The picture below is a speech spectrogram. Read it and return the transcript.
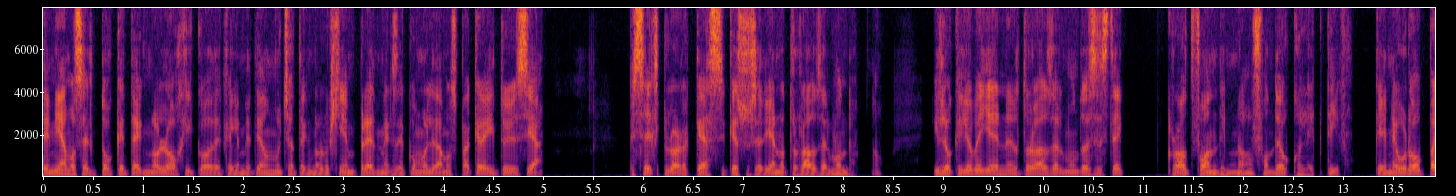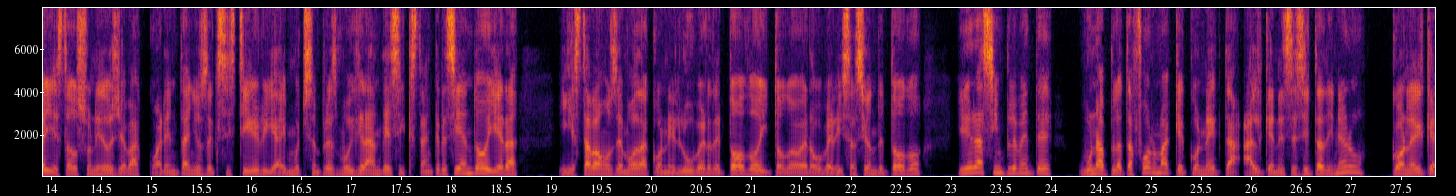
teníamos el toque tecnológico de que le metíamos mucha tecnología en Predmex, de cómo le damos para crédito, y decía, empecé a explorar qué, qué sucedía en otros lados del mundo. ¿no? Y lo que yo veía en otros lados del mundo es este crowdfunding, ¿no? Fondeo colectivo, que en Europa y Estados Unidos lleva 40 años de existir y hay muchas empresas muy grandes y que están creciendo y era y estábamos de moda con el Uber de todo y todo era uberización de todo y era simplemente una plataforma que conecta al que necesita dinero con el que,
